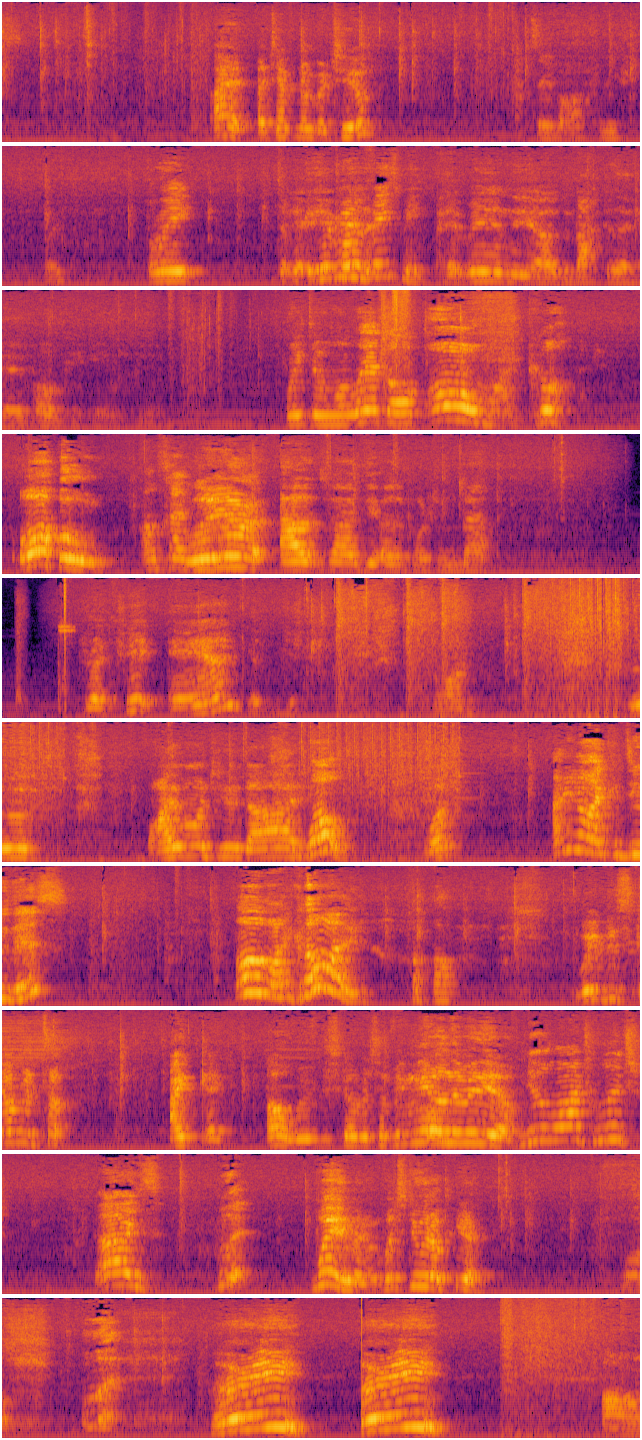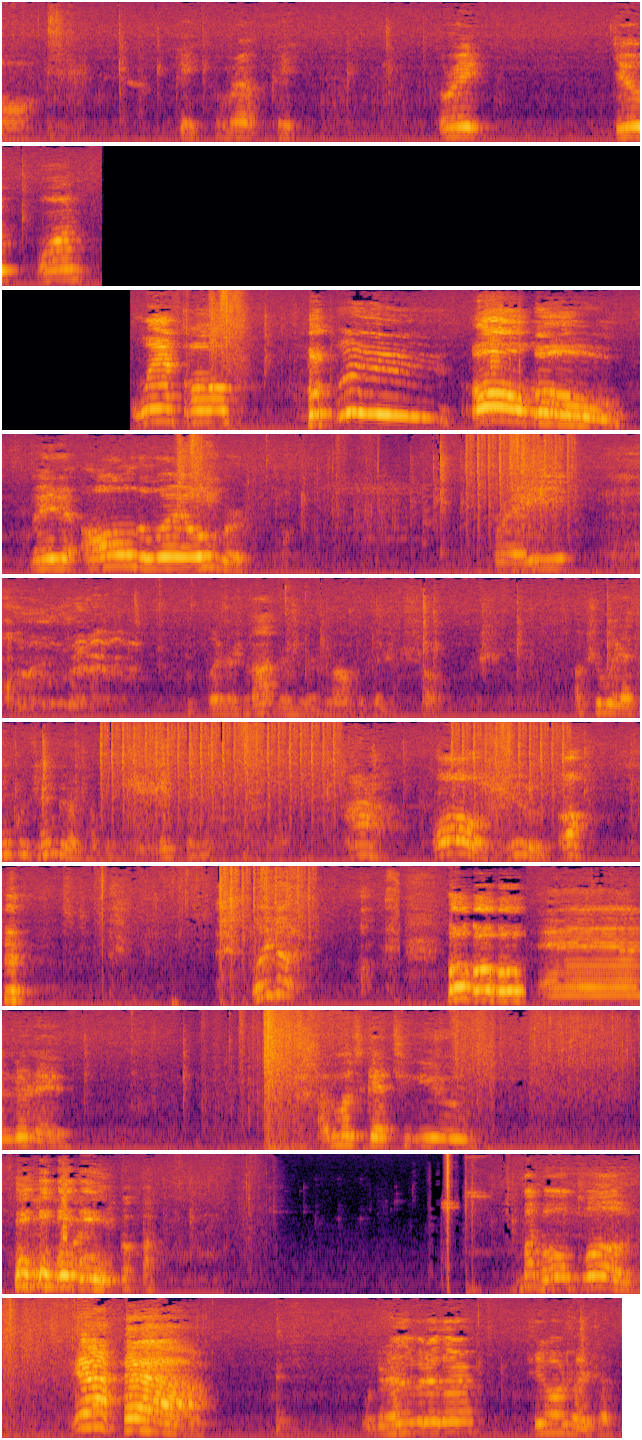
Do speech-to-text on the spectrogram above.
Alright, attempt number two. Save off me. Three. Hit hit me, in the, face me. hit me in the, uh, the back of the head. Oh, okay, okay. Three, two, one, lift off. Oh my god. Oh! Outside the map. Clear outside the other portion of the map. Direct hit and Yep, just. one. Ugh. Why won't you die? Whoa! What? I didn't know I could do this. Oh my god! We've discovered some. I, I. Oh, we've discovered something new in the video. Oh, new launch glitch. Guys. Wait a minute. Let's do it up here. Well. Hurry! Hurry! Aw. Okay, I'm gonna. Okay. Three, two, one. Lift off. Whee! oh! Made it all the way over. Wait. But there's not, then there's not because it's so. Actually, wait, I think we can get on top of it. I think so. Ah. Oh, dude. Oh. What are you doing? and grenade. I must get to you. Oh my God. Butthole plug. Yeah! We're gonna end the video there. See you guys later.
